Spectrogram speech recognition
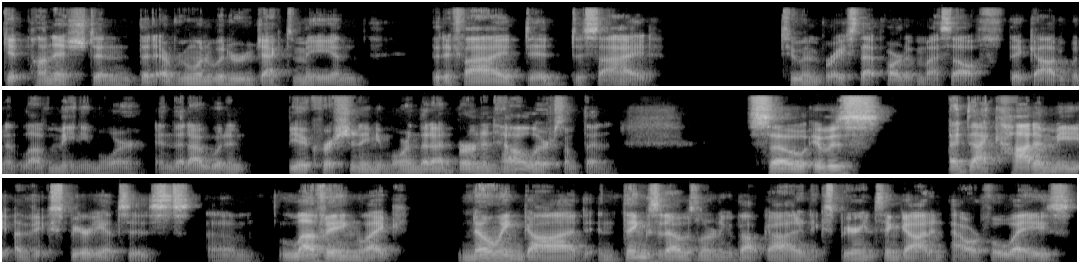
get punished and that everyone would reject me. And that if I did decide to embrace that part of myself that God wouldn't love me anymore and that I wouldn't be a Christian anymore and that I'd burn in hell or something. So it was a dichotomy of experiences, um, loving, like knowing God and things that I was learning about God and experiencing God in powerful ways,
